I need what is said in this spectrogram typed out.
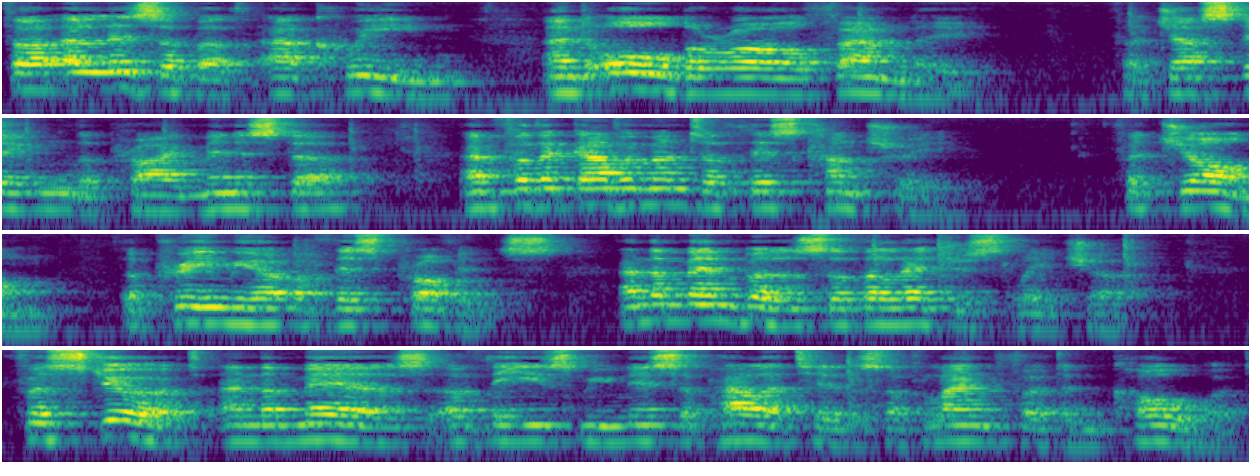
for Elizabeth, our Queen, and all the royal family, for Justin, the Prime Minister, and for the government of this country, for John, the Premier of this province, and the members of the legislature, for Stuart and the mayors of these municipalities of Langford and Colwood,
